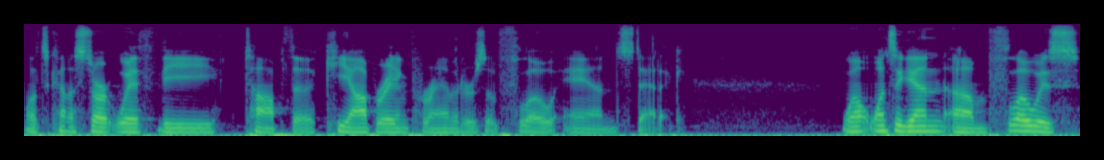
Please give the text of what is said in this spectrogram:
Let's kind of start with the top, the key operating parameters of flow and static. Well, once again, um, flow is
